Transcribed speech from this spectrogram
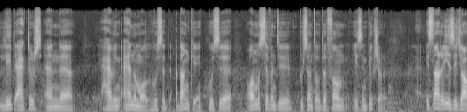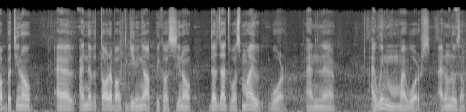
lead actors, and uh, having Animal, who's a, a donkey, who's uh, almost 70% of the film is in picture. It's not an easy job, but you know, uh, I never thought about giving up because you know that that was my war, and uh, I win my wars. I don't lose them.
